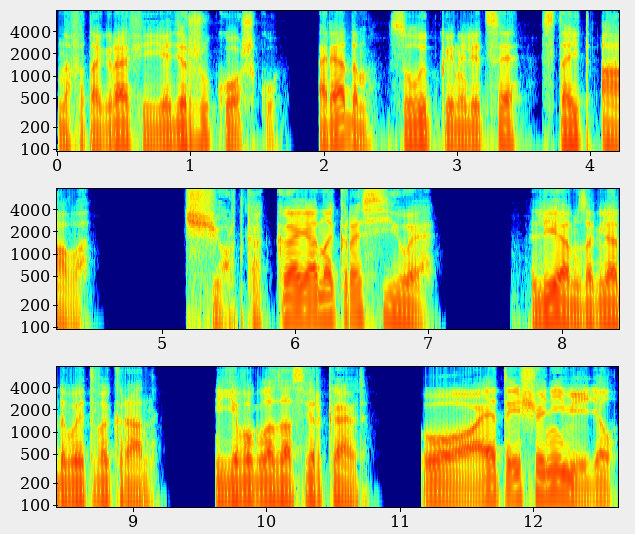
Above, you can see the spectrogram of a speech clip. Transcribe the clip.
На фотографии я держу кошку, а рядом, с улыбкой на лице, стоит Ава. Черт, какая она красивая! Лиам заглядывает в экран, и его глаза сверкают. «О, это еще не видел».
